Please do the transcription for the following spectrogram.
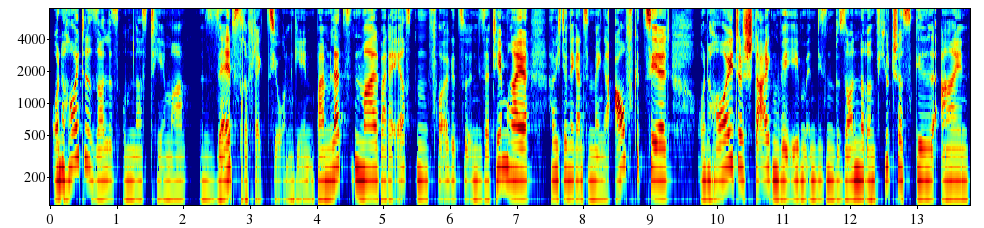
Und heute soll es um das Thema Selbstreflexion gehen. Beim letzten Mal, bei der ersten Folge zu, in dieser Themenreihe, habe ich dir eine ganze Menge aufgezählt. Und heute steigen wir eben in diesen besonderen Future Skill ein,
